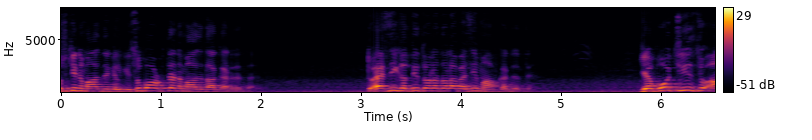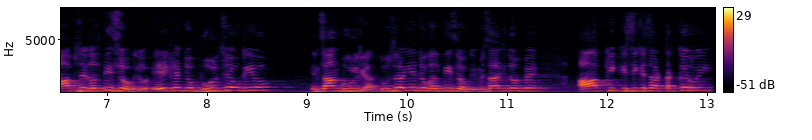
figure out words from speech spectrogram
उसकी नमाज़ निकल गई। सुबह उठता है नमाज़ अदा कर देता है। तो ऐसी गलती तो अल्लाह वैसे ही माफ़ कर देते हैं। या वो चीज़ जो आपसे गलती से होगी हो, एक है जो भूल से होगी हो, इंसान भूल गया। दूसरा ये जो गलती से होगी मिसाल के तौर पे आपकी किसी के साथ टक्कर हुई,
